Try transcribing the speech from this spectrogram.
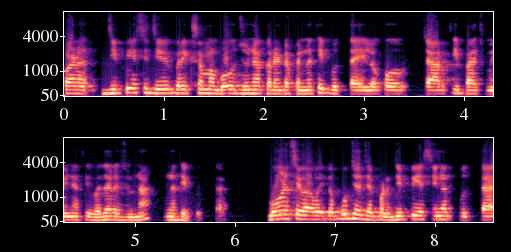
પણ જીપીએસસી જેવી પરીક્ષામાં બહુ જૂના કરંટ અફેર નથી પૂછતા. એ લોકો ચારથી પાંચ મહિનાથી વધારે જૂના નથી પૂછતા. ગૌણ સેવા હોય તો પૂછે છે, પણ જીપીએસસી નથી પૂછતા.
